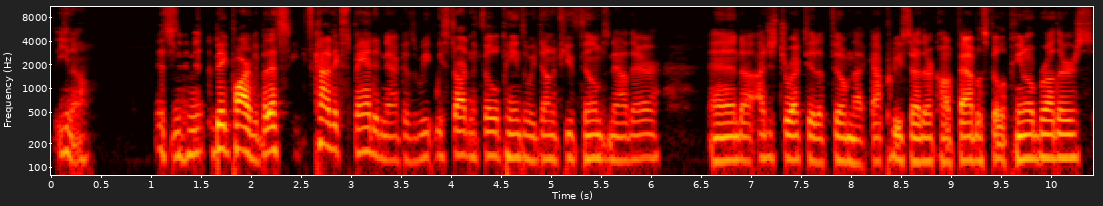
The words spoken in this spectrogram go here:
you know, it's, mm-hmm. it's, a big part of it, but that's it's kind of expanded now because we, we started in the Philippines and we've done a few films now there, and uh, I just directed a film that got produced out there called Fabulous Filipino Brothers.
